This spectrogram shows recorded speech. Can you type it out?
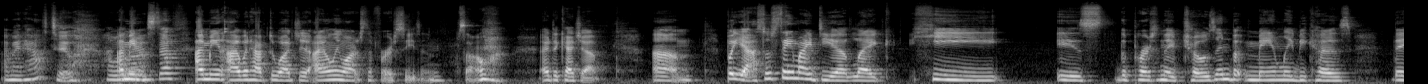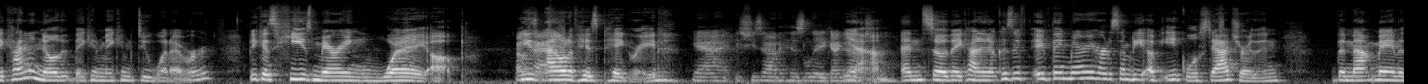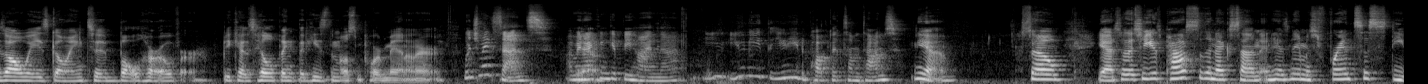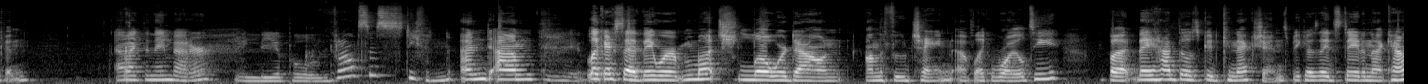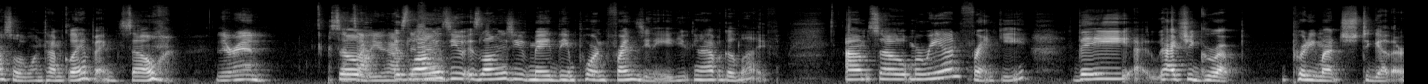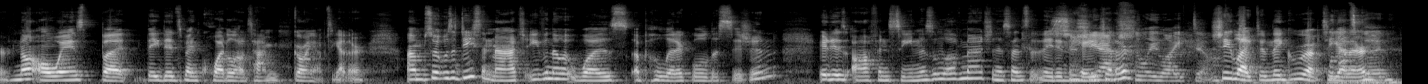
I might have to. I mean- stuff. I mean, I would have to watch it. I only watched the first season, so I had to catch up. Um, but yeah, so same idea. Like he is the person they've chosen, but mainly because they kind of know that they can make him do whatever because he's marrying way up. He's out of his pay grade. Yeah, she's out of his league. I got Yeah, you. and so they kind of know because if if they marry her to somebody of equal stature, then then that man is always going to bowl her over because he'll think that he's the most important man on earth. Which makes sense. I mean, Yeah. I can get behind that. You you need you need a puppet sometimes. Yeah. So yeah, so that she gets passed to the next son, and his name is Francis Stephen. I like the name better. Leopold. Francis Stephen, and um, Leopold. like I said, they were much lower down on the food chain of like royalty, but they had those good connections because they'd stayed in that castle at one time glamping. So. They're in. So as long do. as you as long as you've made the important friends you need, you can have a good life. Um, so Maria and Frankie, they actually grew up pretty much together. Not always, but they did spend quite a lot of time growing up together. Um, so it was a decent match, even though it was a political decision. It is often seen as a love match in the sense that they didn't so hate each other. She actually liked him. She liked him. They grew up well, together. that's good.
